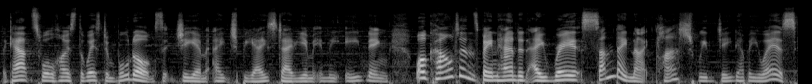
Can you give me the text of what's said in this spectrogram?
The Cats will host the Western Bulldogs at GMHBA Stadium in the evening, while Carlton's been handed a rare Sunday night clash with GWS.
